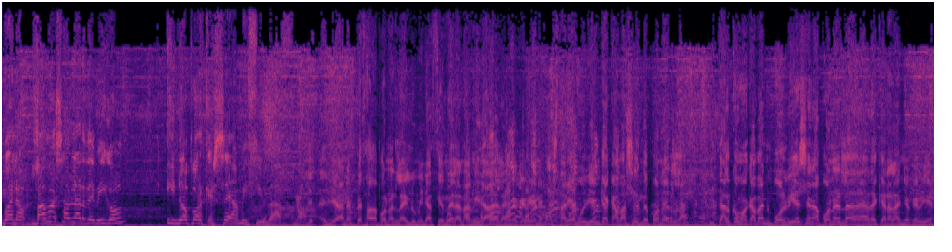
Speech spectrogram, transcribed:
Bueno, vamos a hablar de Vigo y no porque sea mi ciudad. Ya, ya han empezado a poner la iluminación de la Navidad del año que viene. Estaría muy bien que acabasen de ponerla y tal como acaban, volviesen a ponerla de, cara al año que viene.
